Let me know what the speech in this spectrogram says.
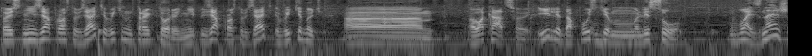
То есть нельзя просто взять и выкинуть траекторию, нельзя просто взять и выкинуть э, локацию или, допустим, лесу. Вась, знаешь,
